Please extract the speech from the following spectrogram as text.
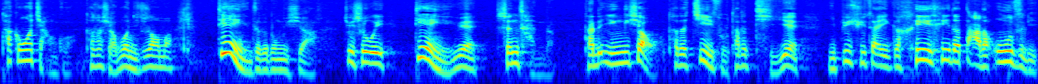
他跟我讲过，他说：“小波，你知道吗？电影这个东西啊，就是为……”电影院生产的，它的音效、它的技术、它的体验，你必须在一个黑黑的大的屋子里，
